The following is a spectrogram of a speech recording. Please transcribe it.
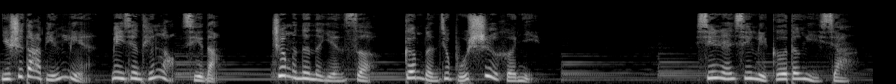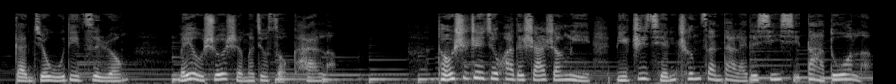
你是大饼脸，面相挺老气的，这么嫩的颜色根本就不适合你。”欣然心里咯噔一下，感觉无地自容，没有说什么就走开了。同事这句话的杀伤力比之前称赞带来的欣喜大多了。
